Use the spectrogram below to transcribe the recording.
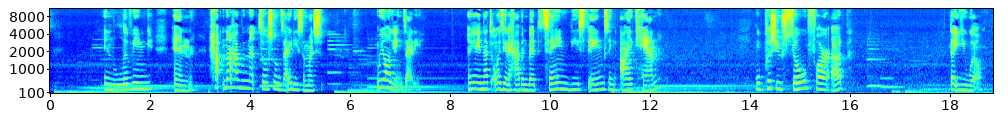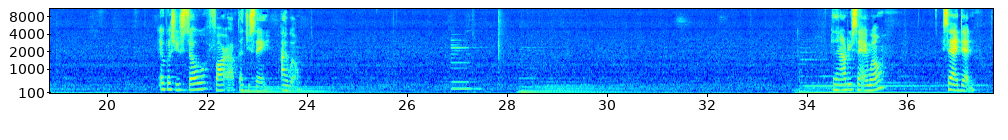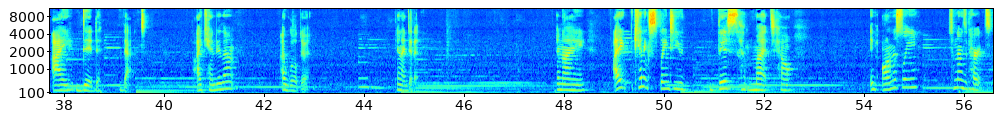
in living and ha- not having that social anxiety so much. We all get anxiety. Okay, and that's always gonna happen, but saying these things, saying I can, will push you so far up that you will. It'll push you so far up that you say, I will. And then after you say, I will, say, I did. I did that. I can do that. I will do it. And I did it. And I I can't explain to you this much how it honestly sometimes it hurts.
